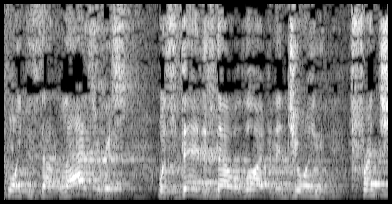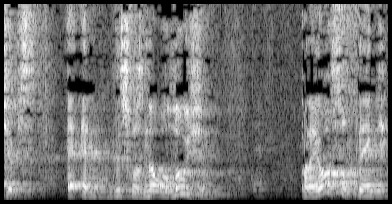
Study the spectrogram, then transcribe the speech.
point is that Lazarus was dead, is now alive and enjoying friendships, and this was no illusion. But I also think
